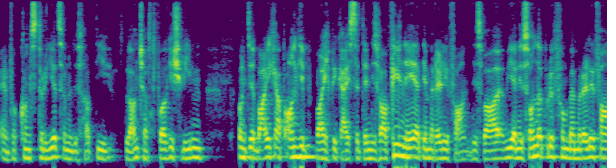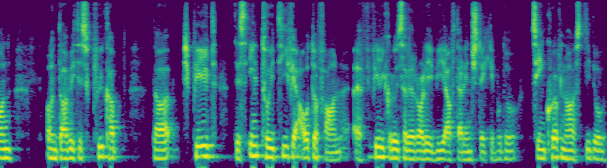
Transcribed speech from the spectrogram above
einfach konstruiert, sondern das hat die Landschaft vorgeschrieben. Und da war ich auf Anhieb war ich begeistert, denn das war viel näher dem Rallyefahren. Das war wie eine Sonderprüfung beim Rallyefahren. Und da habe ich das Gefühl gehabt, da spielt das intuitive Autofahren eine viel größere Rolle wie auf der Rennstrecke, wo du zehn Kurven hast, die du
